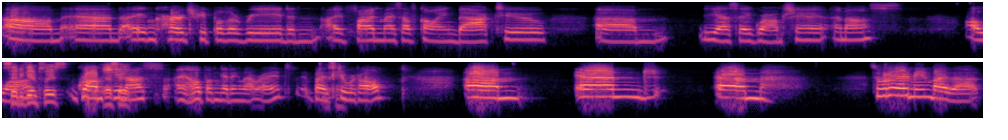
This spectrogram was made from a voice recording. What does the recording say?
Um, and I encourage people to read, and I find myself going back to um, the essay Gramsci and Us a lot. Say it again, please. Gramsci Us. I hope I'm getting that right by okay. Stuart Hall. Um, and um, so, what do I mean by that?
